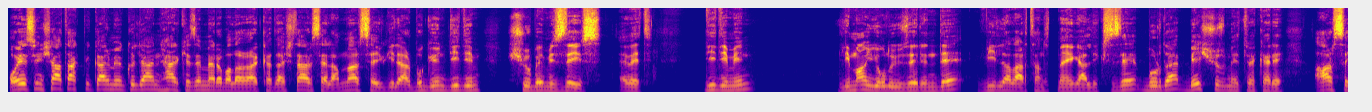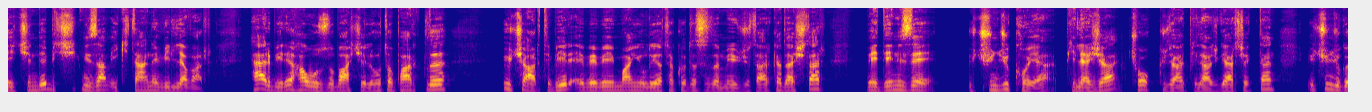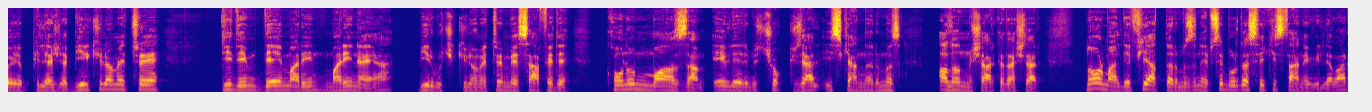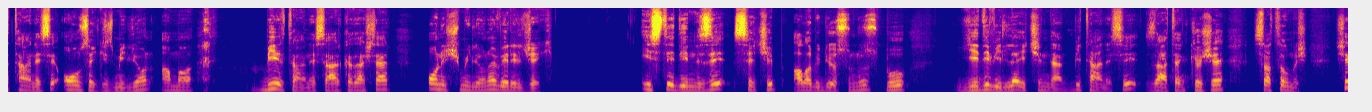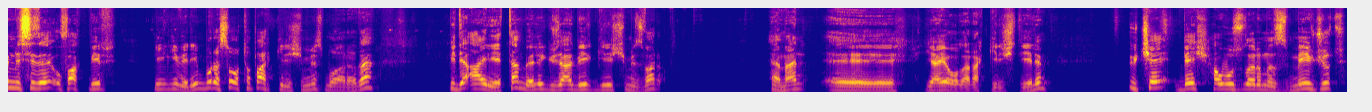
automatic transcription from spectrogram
OES İnşaat Akbik Gayrimenkul'den herkese merhabalar arkadaşlar. Selamlar, sevgiler. Bugün Didim şubemizdeyiz. Evet, Didim'in liman yolu üzerinde villalar tanıtmaya geldik size. Burada 500 metrekare arsa içinde bitişik nizam iki tane villa var. Her biri havuzlu, bahçeli, otoparklı. 3 artı 1 ebeveyn banyolu yatak odası da mevcut arkadaşlar. Ve denize 3. koya, plaja, çok güzel plaj gerçekten. 3. koya plaja 1 kilometre, Didim D Marin Marina'ya 1,5 kilometre mesafede. Konum muazzam, evlerimiz çok güzel, iskanlarımız alınmış arkadaşlar. Normalde fiyatlarımızın hepsi burada 8 tane villa var. Tanesi 18 milyon ama bir tanesi arkadaşlar 13 milyona verilecek. İstediğinizi seçip alabiliyorsunuz bu 7 villa içinden. Bir tanesi zaten köşe satılmış. Şimdi size ufak bir bilgi vereyim. Burası otopark girişimiz bu arada. Bir de ayrıyetten böyle güzel bir girişimiz var. Hemen eee, yaya olarak giriş diyelim. 3'e 5 havuzlarımız mevcut.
